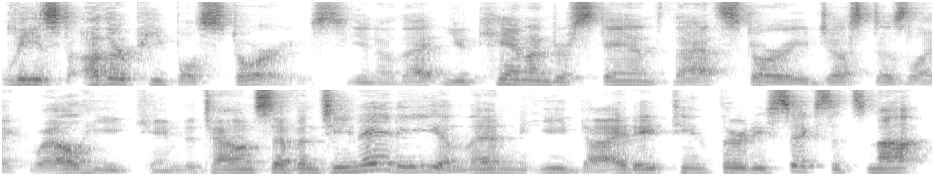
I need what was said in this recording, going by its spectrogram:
leads to other people's stories. You know that you can't understand that story just as like, well, he came to town 1780 and then he died 1836. It's not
